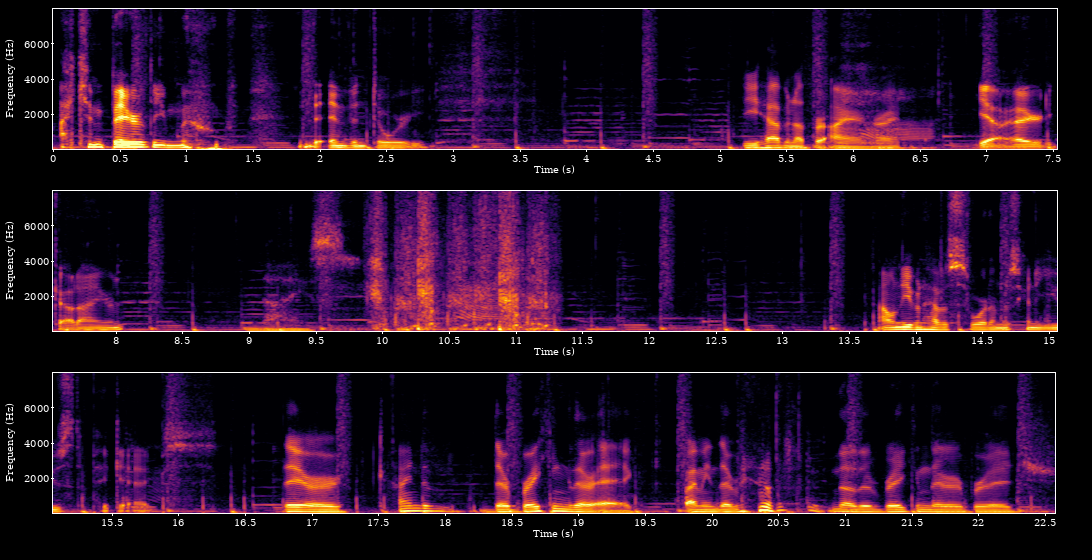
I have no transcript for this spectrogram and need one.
I can barely move in the inventory. You have enough for iron, right? Yeah, I already got iron. Nice. I don't even have a sword. I'm just gonna use the pickaxe. They're kind of they're breaking their egg. I mean, they're no, they're breaking their bridge.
